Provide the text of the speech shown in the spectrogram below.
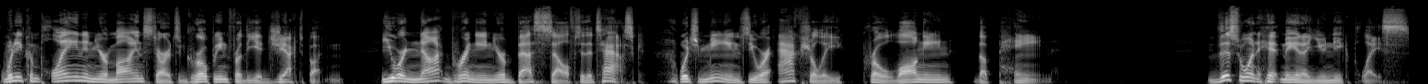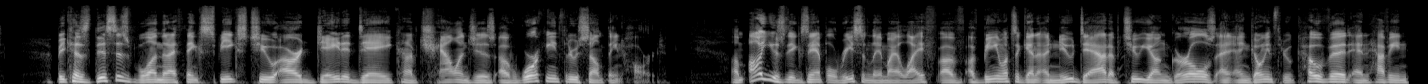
When you complain and your mind starts groping for the eject button, you are not bringing your best self to the task, which means you are actually prolonging the pain. This one hit me in a unique place because this is one that I think speaks to our day to day kind of challenges of working through something hard. Um, I'll use the example recently in my life of, of being once again a new dad of two young girls and, and going through COVID and having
